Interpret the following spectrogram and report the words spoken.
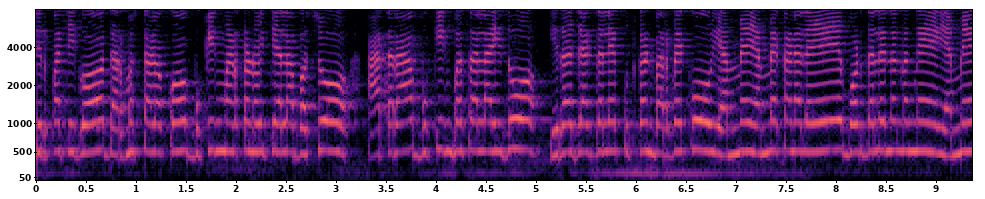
ತಿರುಪತಿಗೋ ಧರ್ಮಸ್ಥಳಕ್ಕೋ ಬುಕಿಂಗ್ ಮಾಡ್ಕೊಂಡು ಹೋಗ್ತಿಯಲ್ಲ ಬಸ್ಸು ಆ ತರ ಬುಕಿಂಗ್ ಬಸ್ ಅಲ್ಲ ಇದು ಇರೋ ಜಾಗದಲ್ಲೇ ಕುತ್ಕೊಂಡ್ ಬರ್ಬೇಕು ಎಮ್ಮೆ ಎಮ್ಮೆ ಕಣಲೇ ಬೋರ್ಡ್ ತಲೆ ನನ್ನೆ ಎಮ್ಮೆ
